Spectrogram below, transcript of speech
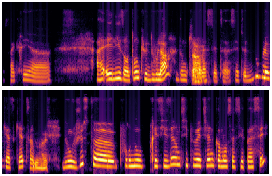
consacré à, à Élise en tant que doula. Donc ah. voilà cette, cette double casquette. Donc juste euh, pour nous préciser un petit peu, Étienne, comment ça s'est passé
